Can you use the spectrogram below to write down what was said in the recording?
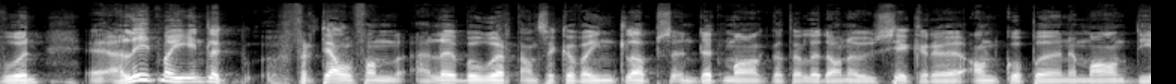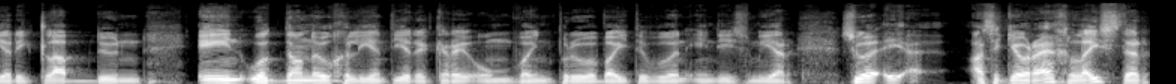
woon. Uh, hulle het my eintlik vertel van hulle behoort aan sulke wynklubs en dit maak dat hulle dan nou sekere aankope in 'n maand deur die klub doen en ook dan nou geleenthede kry om wynproewe by te woon en dis meer. So uh, as ek jou reg luister,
